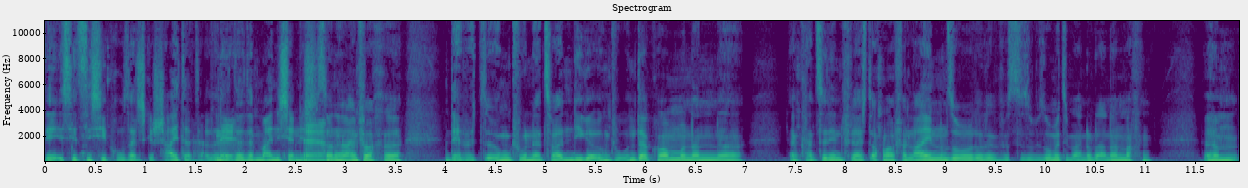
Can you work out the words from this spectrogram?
der ist jetzt nicht hier großartig gescheitert. Also, nee. das, das meine ich ja nicht. Ja, ja. Sondern einfach, äh, der wird irgendwo in der zweiten Liga irgendwo unterkommen und dann, äh, dann kannst du den vielleicht auch mal verleihen und so, oder wirst du sowieso mit dem einen oder anderen machen. Ähm,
